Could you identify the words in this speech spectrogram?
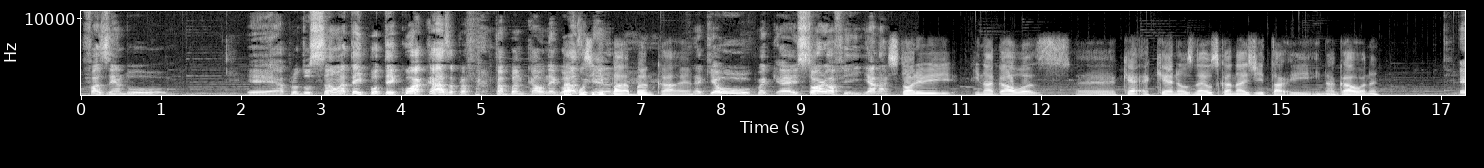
fazendo é, a produção, até hipotecou a casa pra pra bancar o negócio. Pra conseguir aqui, né? bancar, é. Né, Que é o como é, que- é, Story of Yana, Story Inagawa's é, ca- é, Canals, né? Os canais de Ita Inagawa, né? É,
